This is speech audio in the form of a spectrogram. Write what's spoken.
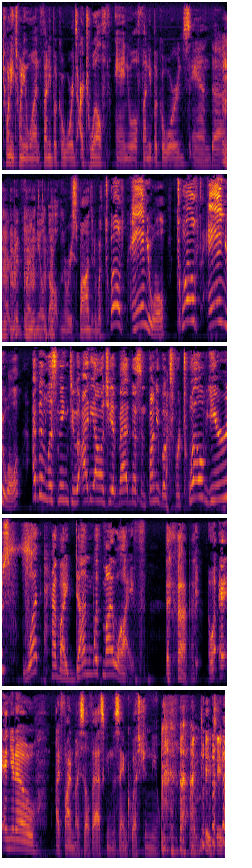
2021 Funny Book Awards, our 12th annual Funny Book Awards, and uh, mm-hmm, our good friend mm-hmm, Neil mm-hmm. Dalton responded with 12th annual, 12th annual. I've been listening to Ideology of Madness and Funny Books for 12 years. What have I done with my life? and, and you know, I find myself asking the same question, Neil. I do too.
